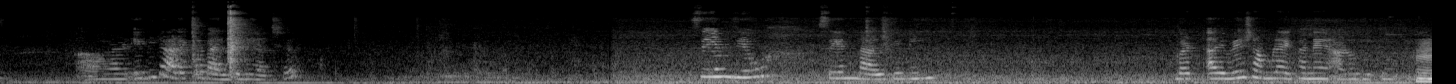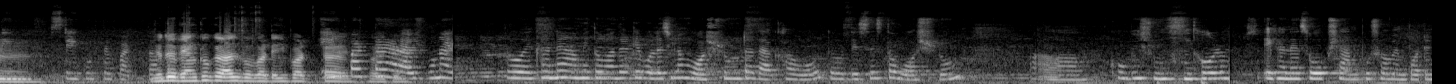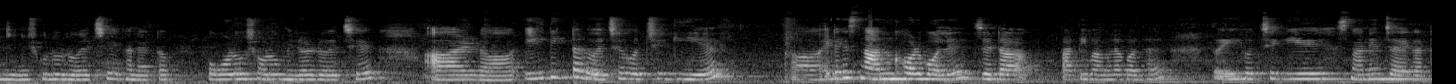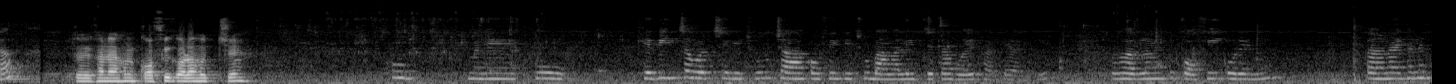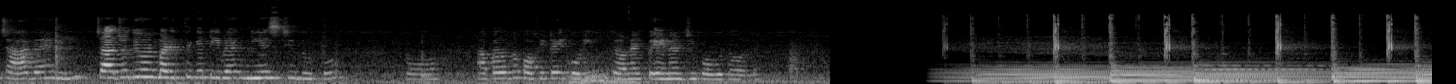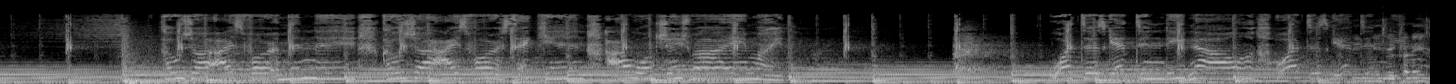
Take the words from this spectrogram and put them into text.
আর এদিকে আরেকটা ব্যালকনি আছে। Same view same balcony but I wish আমরা এখানে আরও দুটো স্টে করতে পারতাম। যদিও ব্যাংককে আসব বাট এই পার্টটা এই পার্টটা আসব না তো এখানে আমি তোমাদেরকে বলেছিলাম ওয়াশরুমটা দেখাবো। তো দিস ইজ দ্য ওয়াশরুম খুবই সুন্দর। এখানে সোপ শ্যাম্পু সব ইম্পর্টেন্ট জিনিসগুলো রয়েছে। এখানে একটা বড় সড়ো মিরর রয়েছে। আর এই দিকটা রয়েছে হচ্ছে গিয়ে এটাকে স্নান ঘর বলে, যেটা পাতি বাংলা কথায়। তো এই হচ্ছে গিয়ে স্নানের জায়গাটা। তো এখানে এখন কফি করা হচ্ছে খুব মানে একটু খেতে ইচ্ছা করছে কিছু, চা, কফি, কিছু, বাঙালির যেটা হয়ে থাকে আর কি। তো ভাবলাম একটু কফি করে নিই। কেননা এখানে চা দেয়নি। চা যদিও আমি বাড়ির থেকে টি ব্যাগ নিয়ে এসেছি দুটো। তো আপাতত কফিটাই করি, কেননা একটু এনার্জি পাবো তাহলে।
